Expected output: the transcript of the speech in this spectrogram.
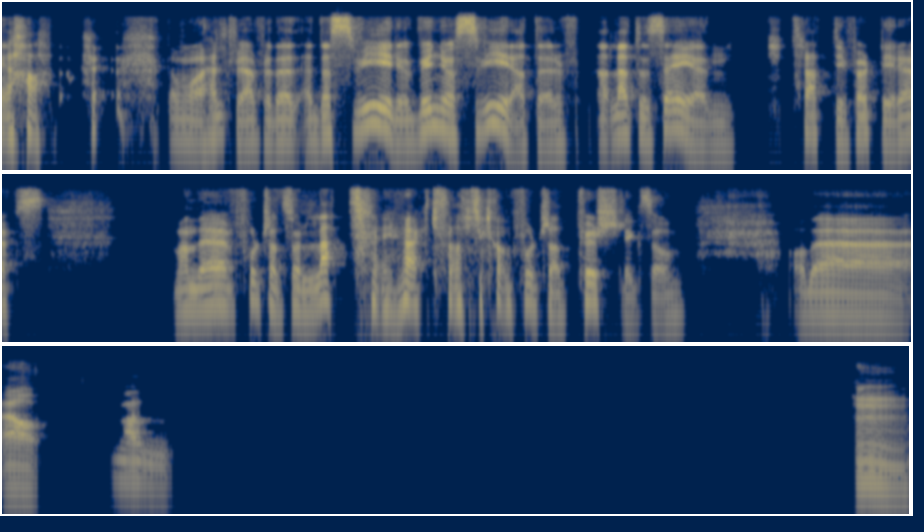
ja, det var helt for jævlig. Det, det svir, begynner å svire etter la oss si en 30-40 reps. Men det er fortsatt så lett i vekt at du kan fortsatt pushe, liksom. Og det Ja. Men mm.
